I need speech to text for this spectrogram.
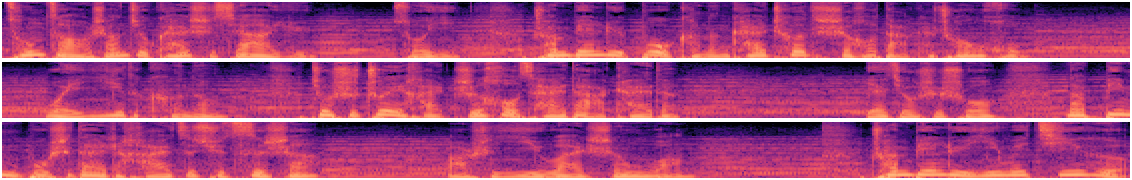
从早上就开始下雨。所以，川边绿不可能开车的时候打开窗户，唯一的可能就是坠海之后才打开的。也就是说，那并不是带着孩子去自杀，而是意外身亡。川边绿因为饥饿，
